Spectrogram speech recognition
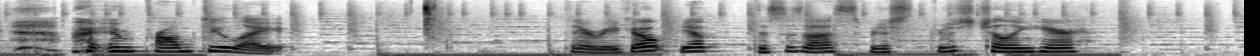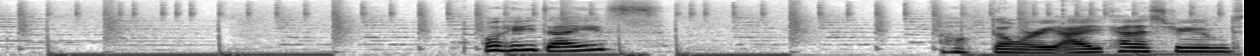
our impromptu light. There we go. Yep, this is us. We're just we're just chilling here. Oh hey Dice. Oh, don't worry. I kind of streamed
